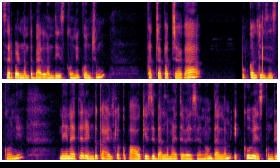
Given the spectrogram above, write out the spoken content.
సరిపడినంత బెల్లం తీసుకొని కొంచెం కచ్చాపచ్చాగా ముక్కలు చేసేసుకొని నేనైతే రెండు కాయలకి ఒక పావు కేజీ బెల్లం అయితే వేసాను. బెల్లం ఎక్కువ వేసుకుంటే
